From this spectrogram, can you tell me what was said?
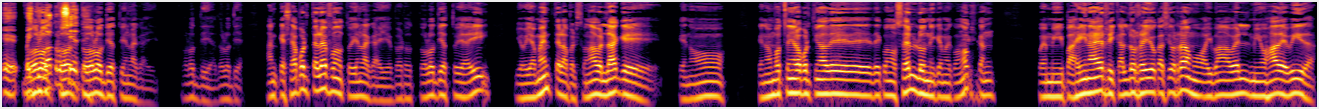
eh, Todos los, 24-7. todos- todos los días estoy en la calle. Todos los días, todos los días. Aunque sea por teléfono, estoy en la calle, pero todos los días estoy ahí. Y obviamente la persona, ¿verdad? Que, que no que no hemos tenido la oportunidad de, de, de conocerlo ni que me conozcan, pues mi página es Ricardo Rey Ocasio Ramos. Ahí van a ver mi hoja de vida,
